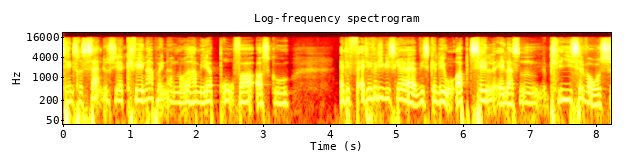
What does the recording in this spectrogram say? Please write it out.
Det er interessant, du siger, at kvinder på en eller anden måde har mere brug for at skulle... Er det, er det fordi, vi skal, vi skal leve op til, eller sådan plise vores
